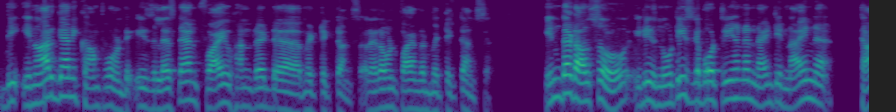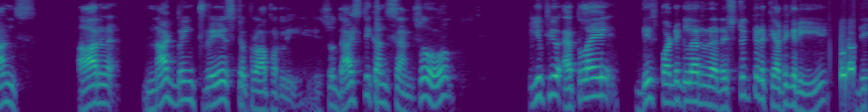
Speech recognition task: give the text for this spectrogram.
the inorganic compound is less than 500 uh, metric tons or around 500 metric tons. In that also it is noticed about 399 tons are not being traced properly. So that's the concern. So if you apply this particular restricted category the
